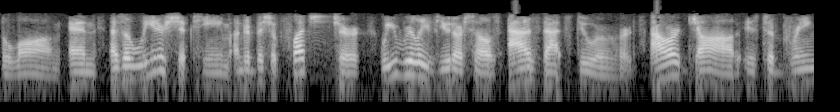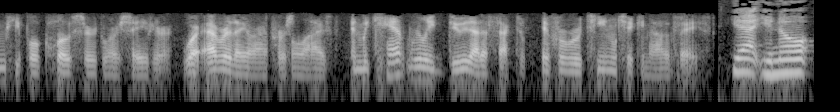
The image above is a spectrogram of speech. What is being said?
belong. And as a leadership team under Bishop Fletcher, we really viewed ourselves as that steward. Our job is to bring people closer to our Savior, wherever they are in personal lives. And we can't really do that effectively if we're routinely kicking faith. Yeah, you know,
